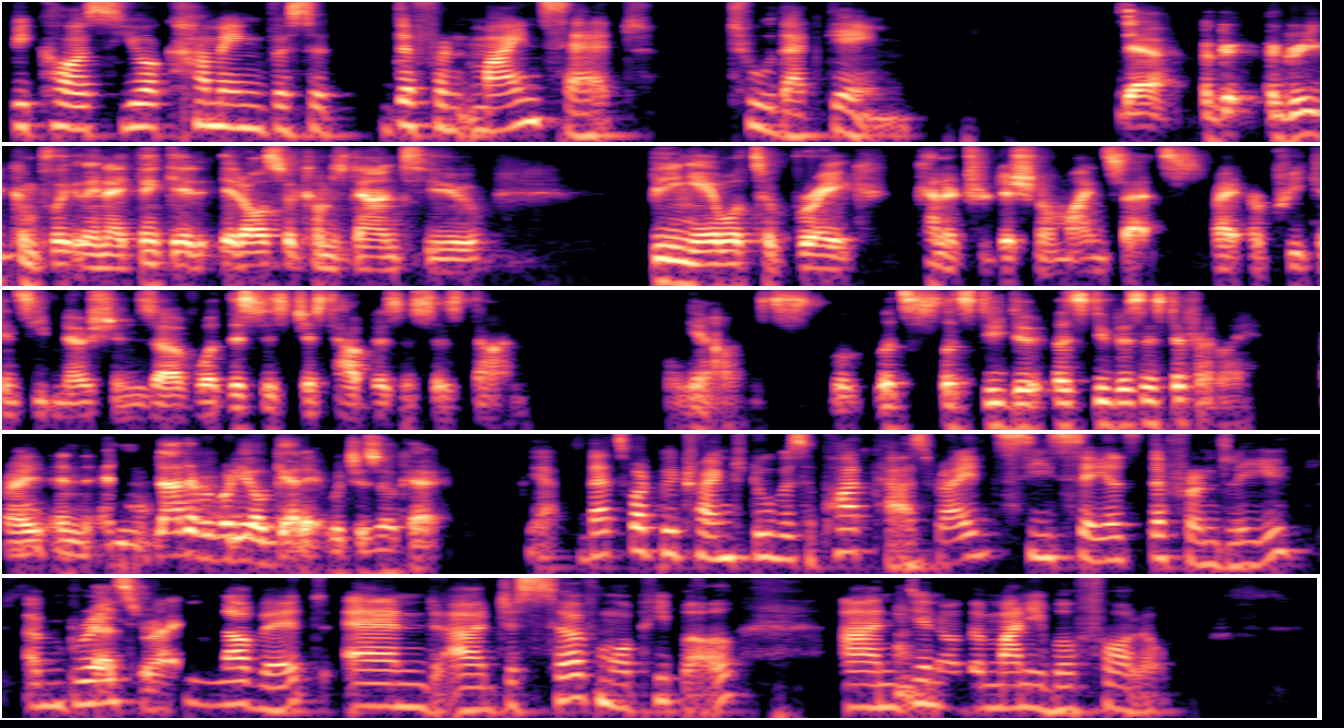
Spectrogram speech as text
because you're coming with a different mindset to that game. Yeah, agree, agree completely. And I think it, it also comes down to being able to break kind of traditional mindsets, right? Or preconceived notions of, well, this is just how business is done. You know, let's, let's do, do, let's do business differently. Right. And, and not everybody will get it, which is okay yeah that's what we're trying to do with a podcast right see sales differently embrace right. it love it and uh, just serve more people and you know the money will follow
